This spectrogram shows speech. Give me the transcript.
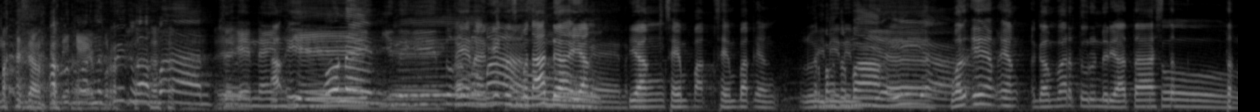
Masa di Akun luar negeri itu apaan? Kayak nine Oh, Nine gitu-gitu. Eh kan sempat ada yang yang sempak sempak yang lu ini Terbang-terbang, iya. Wah, iya yang yang gambar turun dari atas tek, tek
